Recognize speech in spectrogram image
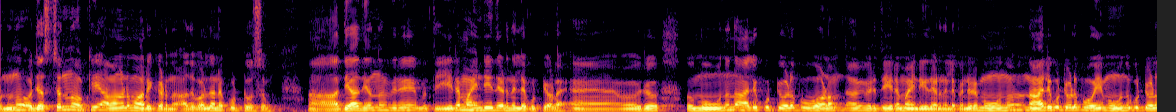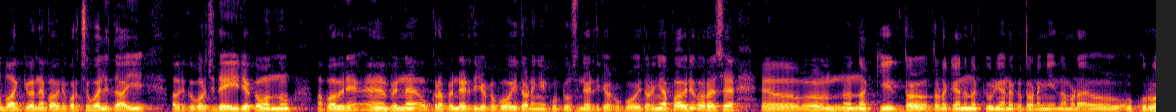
ഒന്ന് ജസ്റ്റ് ഒന്ന് നോക്കി അവ അങ്ങോട്ട് മാറിക്കിടന്നു. അതുപോലെ തന്നെ കുട്ടൂസും. ആ, ആദ്യം ആദ്യമൊന്നും ഇവർ തീരെ മൈൻഡ് ചെയ്തിടുന്നില്ല കുട്ടികളെ. ഒരു മൂന്ന് നാല് കുട്ടികൾ പോവോളം ഇവർ തീരെ മൈൻഡ് ചെയ്തിടുന്നില്ല. പിന്നെ ഒരു മൂന്ന് നാല് കുട്ടികൾ പോയി മൂന്ന് കുട്ടികൾ ബാക്കി വന്നപ്പോൾ അവർ കുറച്ച് വലുതായി അവർക്ക് കുറച്ച് ധൈര്യമൊക്കെ വന്നു. അപ്പോൾ അവർ പിന്നെ ഉക്രപ്പന്റെ അടുത്തേക്കൊക്കെ പോയി തുടങ്ങി കുട്ടൂസിന്റെ അടുത്തേക്കൊക്കെ പോയി തുടങ്ങി. അപ്പോൾ അവർ കുറേശ്ശെ നക്കി തുടയ്ക്കാനും നക്കി ഒഴിയാനൊക്കെ തുടങ്ങി നമ്മുടെ ഉക്രു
